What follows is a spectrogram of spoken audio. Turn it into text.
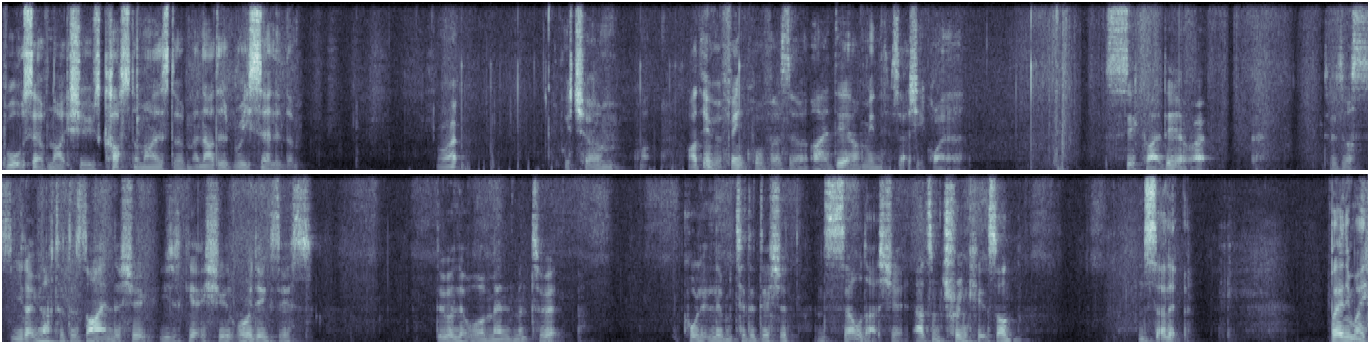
bought a set of Nike shoes, customized them, and now they're reselling them. All right? Which um, I didn't even think of as an idea. I mean, it's actually quite a sick idea, right? to just you don't even have to design the shoe. You just get a shoe that already exists, do a little amendment to it, call it limited edition, and sell that shit. Add some trinkets on and sell it. But anyway,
